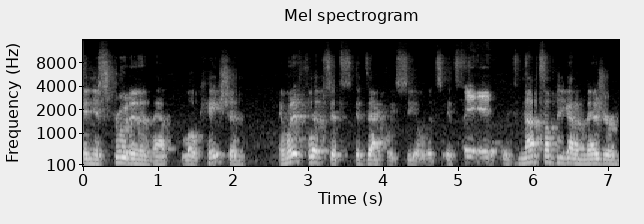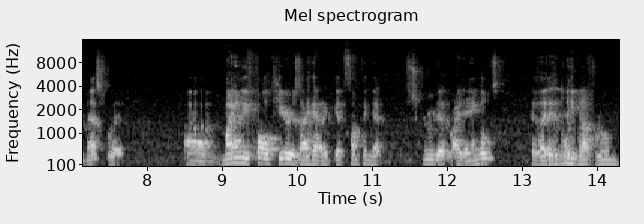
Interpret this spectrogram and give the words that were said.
and you screw it into that location. And when it flips, it's exactly sealed. It's it's It, it, it's not something you got to measure and mess with. Um, my only fault here is I had to get something that screwed at right angles because I didn't leave enough room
